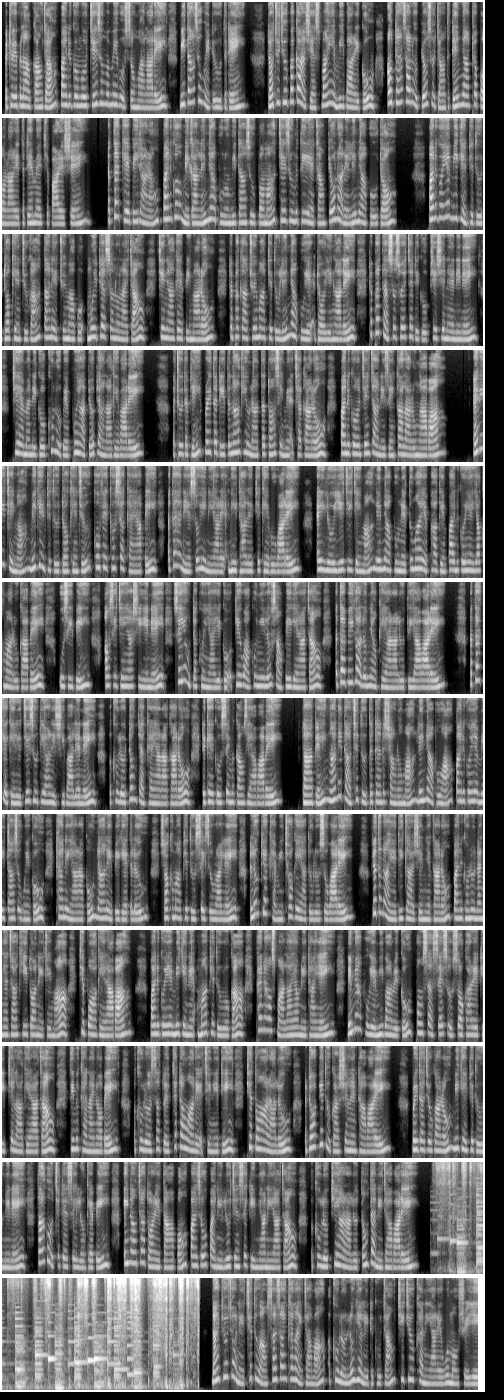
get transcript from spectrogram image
ပထွေးဘလောက်ကောင်းကြောင်ပိုင်တကွန်ကိုကျေးဇူးမမေ့ဖို့ဆုံးမလာတဲ့မိသားစုဝင်တူတဲ့ဒေါ်ချူချူဘက်ကအရှင်စမိုင်းရဲ့မိဘတွေကိုအောက်တန်းစားလို့ပြောဆိုကြောင်းသတင်းများထွက်ပေါ်လာတဲ့သတင်းပဲဖြစ်ပါတယ်ရှင်အသက်ကဲပေးတာတော့ပိုင်တကွန်အမေကလင်းမြဖူလိုမိသားစုပေါ်မှာကျေးဇူးမသိတဲ့အကြောင်းပြောလာတဲ့လင်းမြဖူတော့ ပိုင်တကွန်ရဲ့မိခင်ဖြစ်သူဒေါခင်ကျူကတားနဲ့ချွေးမကိုအမွေပြတ်ဆွန့်လွတ်လိုက်ကြောင်းကြီးညာခဲ့ပြီးမှတော့တစ်ဖက်ကချွေးမဖြစ်သူလင်းမြဖူရဲ့အတော်ရင်ကလည်းတစ်ဖက်တန်ဆွဆွဲချက်တွေကိုဖြည့်ရှင်းတဲ့အနေနဲ့ဖြစ်ရမှန်တွေကိုခုလိုပဲဖွင့်ရပြောပြလာခဲ့ပါတယ်။အထူးသဖြင့်ပြည်သက်ဒီတနာကိူနာတက်သွန်းစီမဲ့အချက်ကတော့ပိုင်တကွန်ကျင်းကြနေစဉ်ကာလာတော့ငါပါ။အဲ့ဒီအချိန်မှာမိခင်ဖြစ်သူဒေါခင်ကျူကိုဗစ်ကူးစက်ခံရပြီးအသက်အန္တရာယ်စိုးရိမ်နေရတဲ့အနေအထားလေးဖြစ်ခဲ့ပူပါတယ်။ အဲ့ဒီလိုရေးကြီးချိန်မှာလင်းမြဖူးနဲ့သူမရဲ့ဖခင်ပိုင်ကွင်းရဲ့ရောက်ခမတို့ကပဲဦးစီးပြီးအောက်ဆီဂျင်ရရှိရင်းနဲ့ဆေးရုံတက်ခွင့်ရရေးကိုအပြည့်အဝကူညီလှုံ့ဆော်ပေးခဲ့တာကြောင့်အသက်ဘေးကလွတ်မြောက်ခဲ့ရတာလို့သိရပါတယ်။အသက်ကယ်ခဲ့တဲ့ကျေးဇူးတရားတွေရှိပါလဲနဲ့အခုလိုတုံ့ပြန်ခံရတာကတော့တကယ်ကိုစိတ်မကောင်းစရာပါပဲ။ဒါအပြင်ငါးနှစ်တာချစ်သူတက်တန်းတစ်ချောင်းလုံးမှာလေးမြဖို့ဟာပိုင်တကွန်းရဲ့မိသားစုဝင်ကိုထမ်းနေရတာကိုနားလေပေးခဲ့တယ်လို့ရောက်ခမဖြစ်သူစိတ်ဆိုးရိုင်းလည်းအလုတ်ပြတ်ခံပြီးချော့ခဲ့ရသူလို့ဆိုပါတယ်။ ပြဿနာရဲ့အဓိကရင်းမြစ်ကတော့ပိုင်တကွန်းတို့နိုင်ငံခြားခီးသွားနေချိန်မှာဖြစ်ပွားခဲ့တာပါ။ပိုင်တကွင်းရဲ့မိခင်နဲ့အမဖြစ်သူတို့က Penthouse မှာလာရောက်နေထိုင်ရင်လင်းမြဖူရဲ့မိဘတွေကိုဖုံးဆက်ဆဲဆူစော်ကားတဲ့အထိဖြစ်လာခဲ့တာကြောင့်တိမခံနိုင်တော့ပဲအခုလိုဆက်သွယ်ဖြစ်တောင်းရတဲ့အခြေအနေထိဖြစ်သွားရတာလို့အတော်ဖြစ်သူကရှင်းလင်းထားပါတယ်ပရိသတ်ချုပ်ကတော့မိခင်ဖြစ်သူအနေနဲ့သားကိုချစ်တဲ့စိတ်လွန်ခဲ့ပြီးအိမ်အောင်ကျသွားတဲ့သားအပေါ်ပိုင်စိုးပိုင်နေလူချင်းစိတ်တွေများနေတာကြောင့်အခုလိုဖြစ်ရတာလို့သုံးသပ်နေကြပါတယ် နိုင်ပြိုးကျော်နဲ့ချစ်သူအောင်ဆိုင်းဆိုင်းခန့်လိုက်ကြမှာအခုလိုလုံရက်လေးတကူကြောင့်ချီကျူးခံနေရတဲ့ဝတ်မုံရွှေရီ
